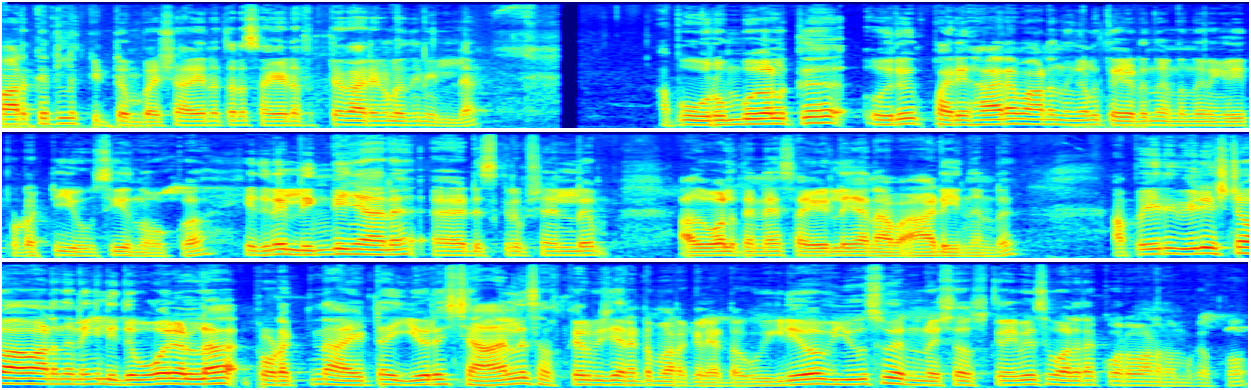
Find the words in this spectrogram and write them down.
മാർക്കറ്റിൽ കിട്ടും. പക്ഷേ അതിനത്ര സൈഡ് എഫക്റ്റോ കാര്യങ്ങളോ ഇതിനില്ല അപ്പോൾ ഉറുമ്പുകൾക്ക് ഒരു പരിഹാരമാണ് നിങ്ങൾ തേടുന്നുണ്ടെന്നുണ്ടെങ്കിൽ ഈ പ്രൊഡക്റ്റ് യൂസ് ചെയ്ത് നോക്കുക. ഇതിന്റെ ലിങ്ക് ഞാൻ ഡിസ്ക്രിപ്ഷനിലും അതുപോലെ തന്നെ സൈഡിൽ ഞാൻ ആഡ് ചെയ്യുന്നുണ്ട്. അപ്പോൾ ഈ വീഡിയോ ഇഷ്ടമാവുകയാണെന്നുണ്ടെങ്കിൽ ഇതുപോലുള്ള പ്രൊഡക്റ്റിനായിട്ട് ഈ ഒരു ചാനൽ സബ്സ്ക്രൈബ് ചെയ്യാനായിട്ട് മറക്കില്ല കേട്ടോ. വീഡിയോ വ്യൂസ് വരുന്നുണ്ട് പക്ഷേ സബ്സ്ക്രൈബേഴ്സ് വളരെ കുറവാണ് നമുക്കപ്പോൾ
